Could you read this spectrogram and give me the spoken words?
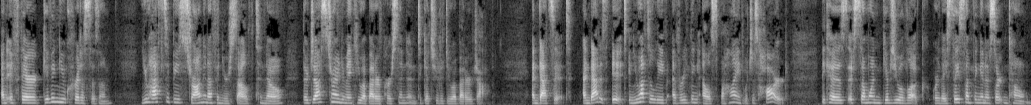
And if they're giving you criticism, you have to be strong enough in yourself to know they're just trying to make you a better person and to get you to do a better job. And that's it. And that is it. And you have to leave everything else behind, which is hard because if someone gives you a look or they say something in a certain tone,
